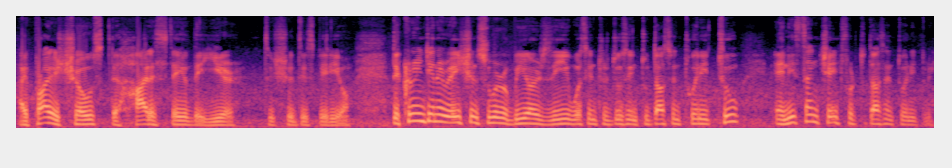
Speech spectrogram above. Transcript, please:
I probably chose the hottest day of the year to shoot this video. The current generation Subaru BRZ was introduced in 2022 and it's unchanged for 2023.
